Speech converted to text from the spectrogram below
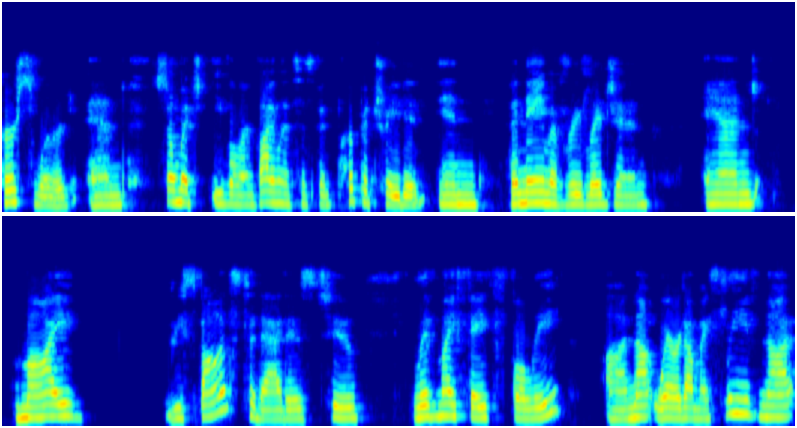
curse word and so much evil and violence has been perpetrated in the name of religion. And my response to that is to live my faith fully, uh, not wear it on my sleeve, not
